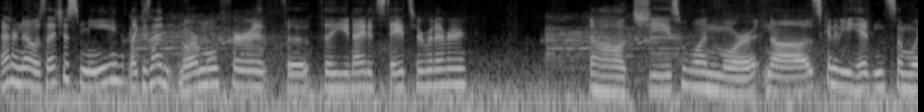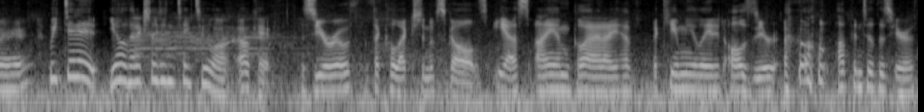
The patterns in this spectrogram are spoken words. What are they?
I don't know, is that just me? Like, is that normal for the, the United States or whatever? Oh, jeez, one more. No, it's gonna be hidden somewhere. We did it! Yo, that actually didn't take too long. Okay. Zeroth, the collection of skulls. Yes, I am glad I have accumulated all zero up until the zeroth.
